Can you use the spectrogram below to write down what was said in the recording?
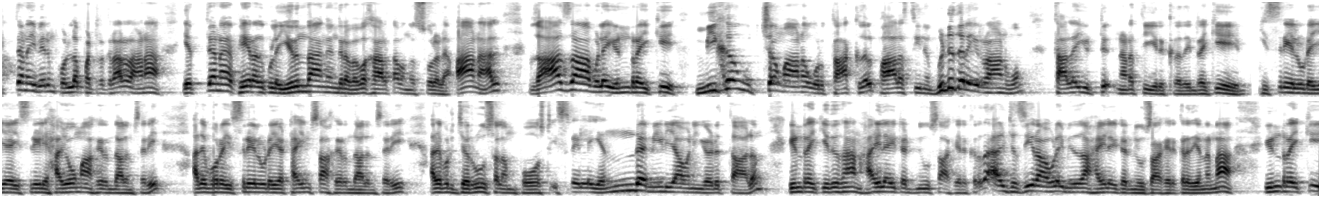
அத்தனை பேரும் கொல்லப்பட்டிருக்கிறார்கள். ஆனால் எத்தனை பேர் அதுக்குள்ளே இருந்தாங்கங்கிற விவகாரத்தை அவங்க சொல்லலை. ஆனால் காசாவில் இன்றைக்கு மிக உச்சமான ஒரு தாக்குதல் பாலஸ்தீன விடுதலை ராணுவம் தலையிட்டு நடத்தி இருக்கிறது. இன்றைக்கு இஸ்ரேலுடைய இஸ்ரேலி ஹயோமாக இருந்தாலும் சரி அதே போல் இஸ்ரேலுடைய டைம்ஸாக இருந்தாலும் சரி அதே போல் ஜெருசலம் போஸ்ட் இஸ்ரேலில் எந்த மீடியாவை நீங்கள் எடுத்தாலும் இன்றைக்கு இதுதான் ஹைலைட்டட் நியூஸாக இருக்கிறது. அல் ஜசீராவிலையும் இதுதான் ஹைலைட்டட் நியூஸாக இருக்கிறது. என்னன்னா இன்றைக்கு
